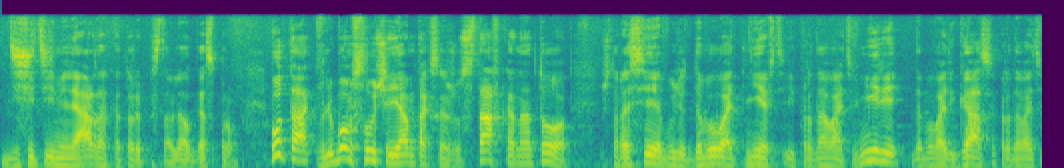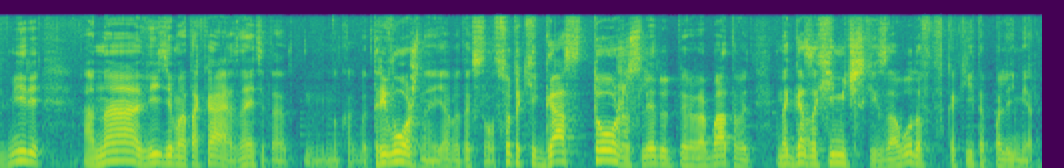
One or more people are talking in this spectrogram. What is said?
10 миллиардов, которые поставлял «Газпром». Вот так. В любом случае, я вам так скажу, ставка на то, что Россия будет добывать нефть и продавать в мире, добывать газ и продавать в мире, она, видимо, такая, знаете, это, ну, как бы тревожная, я бы так сказал. Все-таки газ тоже следует перерабатывать на газохимических заводах в какие-то полимеры.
